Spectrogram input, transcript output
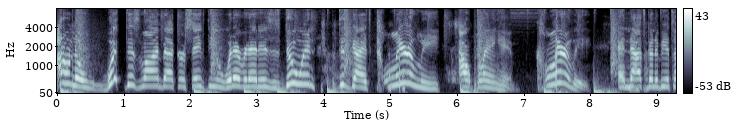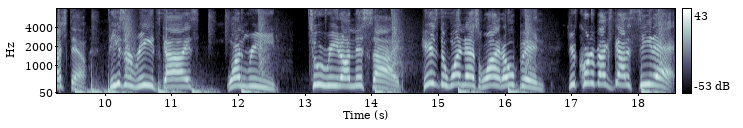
I don't know what this linebacker, safety, or whatever that is, is doing, but this guy is clearly outplaying him. Clearly. And that's going to be a touchdown. These are reads, guys. One read, two read on this side. Here's the one that's wide open. Your quarterback's got to see that.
